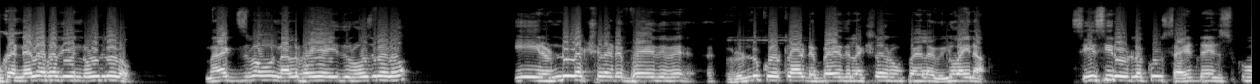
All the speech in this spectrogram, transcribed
ఒక నెల పదిహేను రోజులలో మాక్సిమం నలభై ఐదు రోజులలో ఈ రెండు లక్షల డెబ్బై ఐదు వే- రెండు కోట్ల డెబ్బై ఐదు లక్షల రూపాయల విలువైన సీసీ రోడ్లకు సైడ్ డ్రైన్స్కు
